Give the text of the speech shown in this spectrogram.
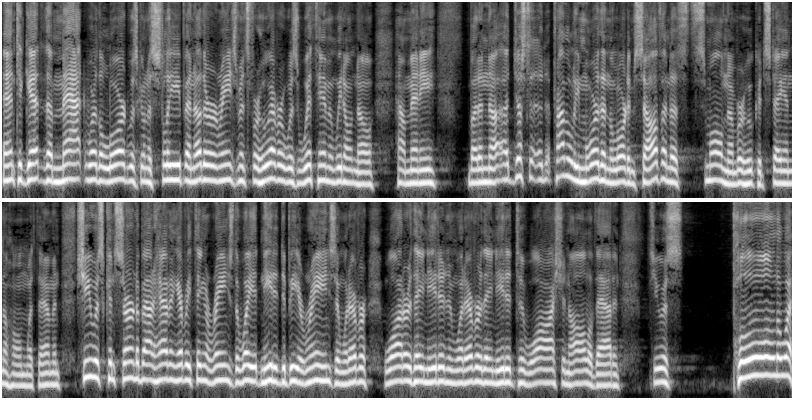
and to get the mat where the Lord was going to sleep and other arrangements for whoever was with him. And we don't know how many but uh, just uh, probably more than the Lord himself and a small number who could stay in the home with them. And she was concerned about having everything arranged the way it needed to be arranged and whatever water they needed and whatever they needed to wash and all of that. And she was pulled away,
